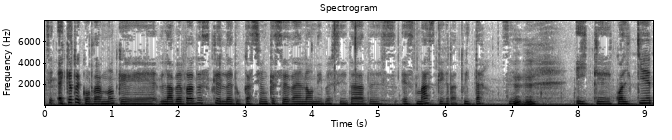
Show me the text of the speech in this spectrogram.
Sí, hay que recordar, ¿no? Que la verdad es que la educación que se da en la universidad es, es más que gratuita, ¿sí? Y que cualquier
